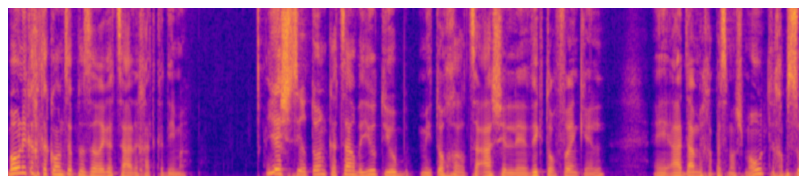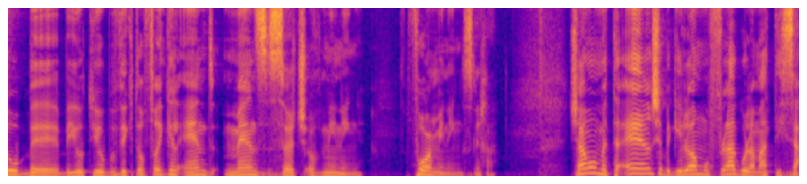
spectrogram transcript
בואו ניקח את הקונספט הזה רגע צעד אחד קדימה. יש סרטון קצר ביוטיוב מתוך הרצאה של אה, ויקטור פרנקל, אה, האדם מחפש משמעות, תחפשו ביוטיוב ויקטור פרנקל and man's search of meaning, for meaning, סליחה. שם הוא מתאר שבגילו המופלג הוא למד טיסה.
